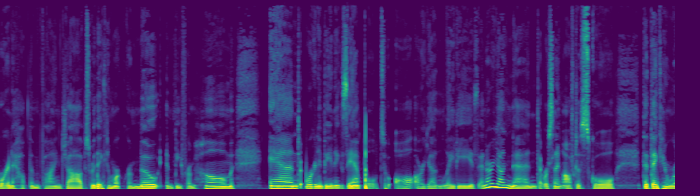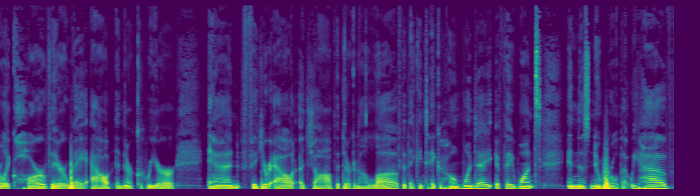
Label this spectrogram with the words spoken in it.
We're going to help them find jobs where they can work remote and be from home. And we're going to be an example to all our young ladies and our young men that we're sending off to school that they can really carve their way out in their career and figure out a job that they're going to love, that they can take home one day if they want in this new world that we have.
